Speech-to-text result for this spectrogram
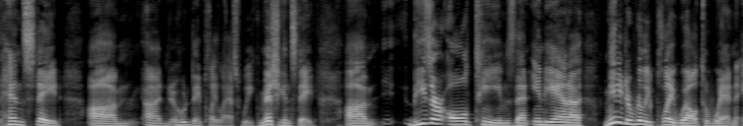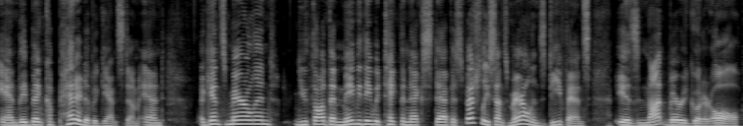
Penn State, um, uh, who did they play last week? Michigan State. Um, these are all teams that Indiana needed to really play well to win, and they've been competitive against them. And against Maryland, you thought that maybe they would take the next step, especially since Maryland's defense is not very good at all.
